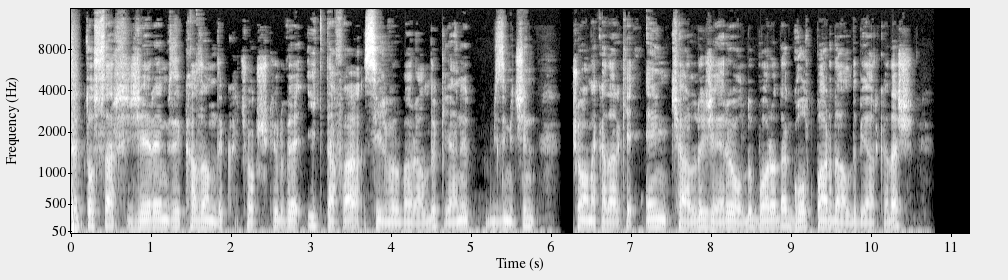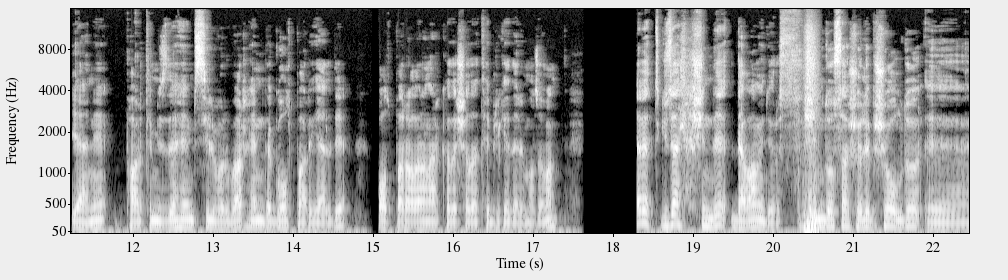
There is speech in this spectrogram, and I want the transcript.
Evet dostlar JR'mizi kazandık çok şükür ve ilk defa Silver Bar aldık. Yani bizim için şu ana kadarki en karlı JR oldu. Bu arada Gold Bar da aldı bir arkadaş. Yani partimizde hem Silver Bar hem de Gold Bar geldi. Gold Bar alan arkadaşa da tebrik ederim o zaman. Evet güzel şimdi devam ediyoruz. Şimdi dostlar şöyle bir şey oldu. Ee,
